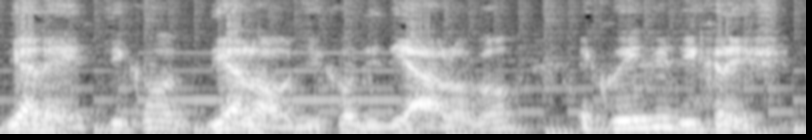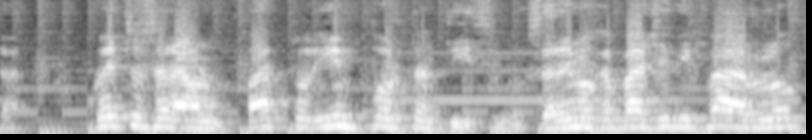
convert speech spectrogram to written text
dialettico, dialogico, di dialogo e quindi di crescita. Questo sarà un fatto importantissimo. Saremo capaci di farlo?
